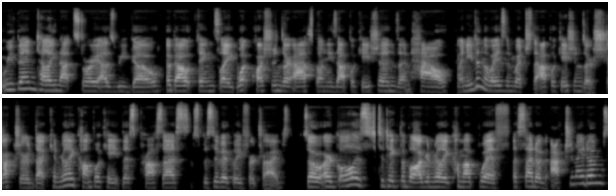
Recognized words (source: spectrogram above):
We've been telling that story as we go about things like what questions are asked on these applications and how, and even the ways in which the applications are structured that can really complicate this process specifically for tribes. So, our goal is to take the blog and really come up with a set of action items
